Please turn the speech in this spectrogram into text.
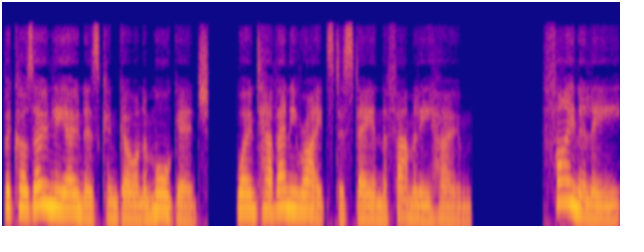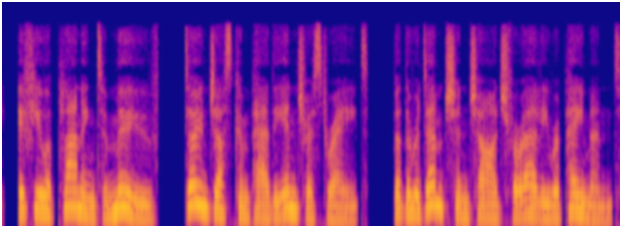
because only owners can go on a mortgage, won't have any rights to stay in the family home. Finally, if you are planning to move, don't just compare the interest rate, but the redemption charge for early repayment.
